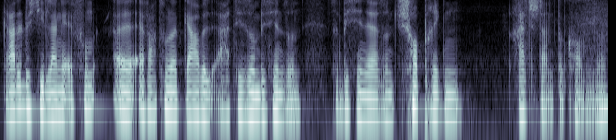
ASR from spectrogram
Gerade durch die lange F, äh, F800 Gabel hat sie so ein bisschen so ein, so ein bisschen ja, so einen schopprigen Radstand bekommen. Ne?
